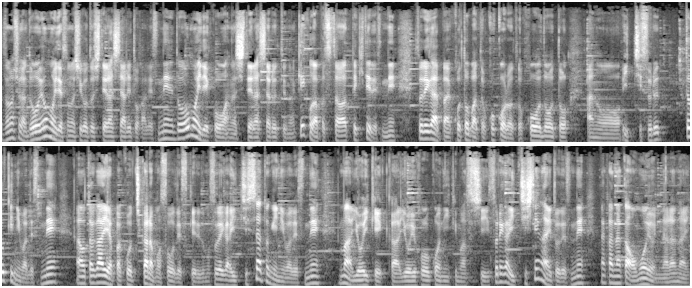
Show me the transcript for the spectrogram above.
その人がどういう思いでその仕事してらっしゃるとかですねどう思いでこうお話してらっしゃるっていうのは結構やっぱ伝わってきてですねそれがやっぱり言葉と心と行動とあの一致するする時にはですねお互いやっぱこっちからもそうですけれどもそれが一致した時にはですねまあ良い結果良い方向に行きますしそれが一致してないとですねなかなか思うようにならないっ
